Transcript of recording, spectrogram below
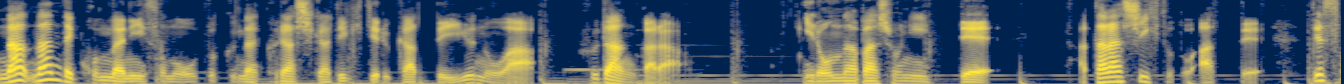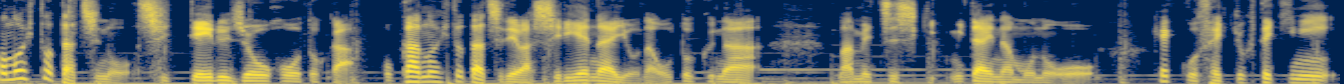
ななんでこんなにそのお得な暮らしができてるかっていうのは普段からいろんな場所に行って新しい人と会って、で、その人たちの知っている情報とか、他の人たちでは知り得ないようなお得な豆知識みたいなものを結構積極的に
